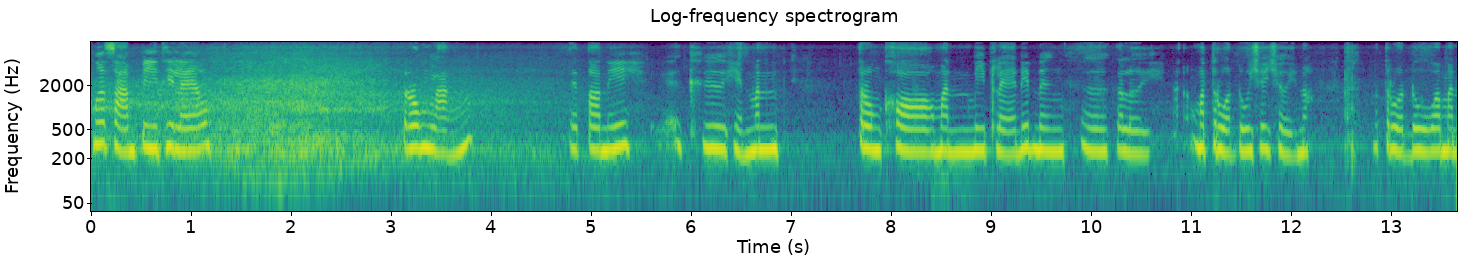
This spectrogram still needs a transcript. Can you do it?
เมื่อสามปีที่แล้ว ตรงหลัง แต่ตอนนี้คือเห็นมันตรงคอมันมีแผลนิดนึง เออก็เลย มาตรวจดูเฉยๆเนาะมาตรวจดูว่ามัน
